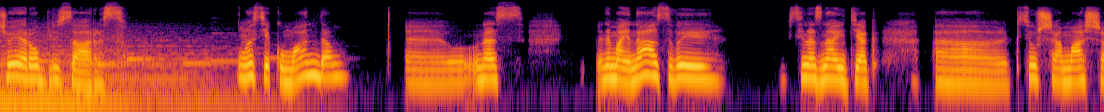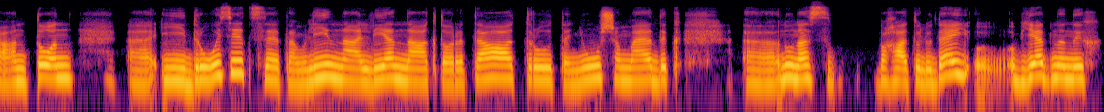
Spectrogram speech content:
Що я роблю зараз? У нас є команда, е, у нас немає назви. Всі нас знають як е, Ксюша, Маша, Антон е, і друзі. Це там Ліна, Лена, актори театру, Танюша, медик. Ну, у нас багато людей об'єднаних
